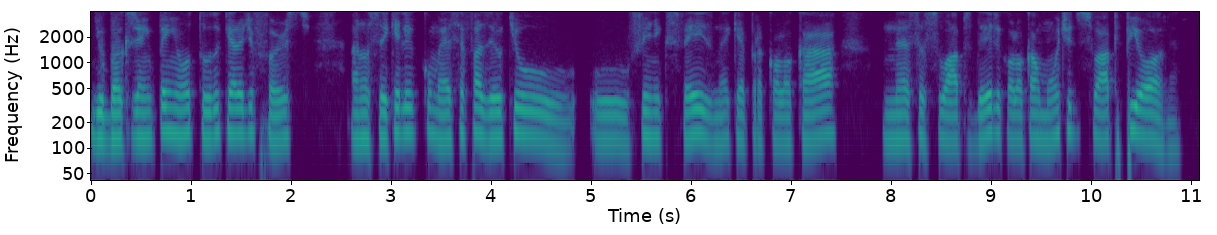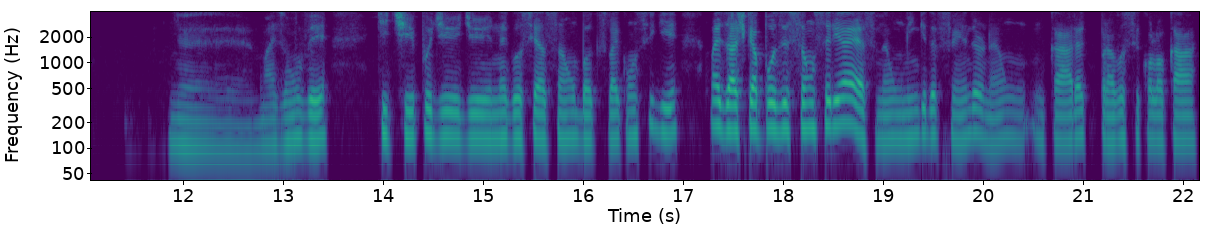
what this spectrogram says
E o Bucks já empenhou tudo que era de first, a não ser que ele comece a fazer o que o, o Phoenix fez, né? Que é para colocar nessas swaps dele, colocar um monte de swap pior, né? É, mas vamos ver que tipo de, de negociação o Bucks vai conseguir, mas acho que a posição seria essa, né? Um wing defender, né? Um, um cara para você colocar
